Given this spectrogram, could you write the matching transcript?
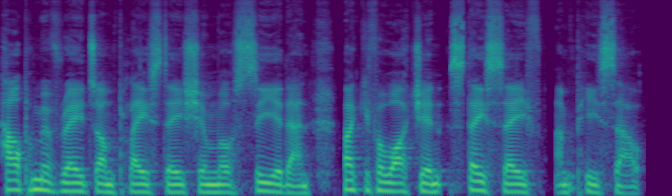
helping with raids on PlayStation. We'll see you then. Thank you for watching. Stay safe and peace out.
